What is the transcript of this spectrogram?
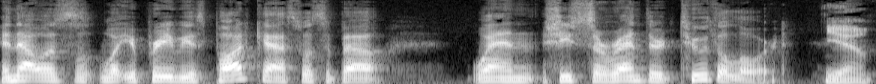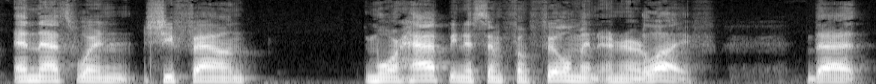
And that was what your previous podcast was about when she surrendered to the Lord. Yeah. And that's when she found more happiness and fulfillment in her life. That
